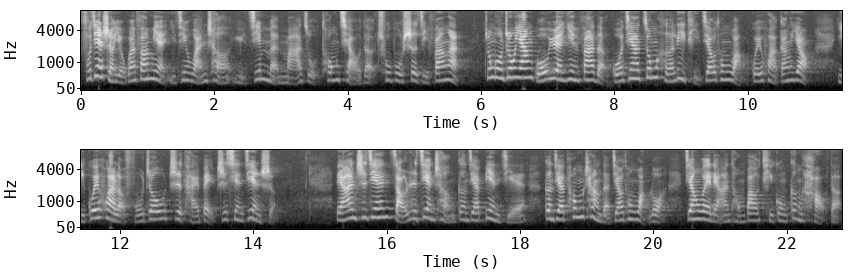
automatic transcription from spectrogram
福建省有关方面已经完成与金门、马祖通桥的初步设计方案。中共中央、国务院印发的《国家综合立体交通网规划纲要》已规划了福州至台北支线建设。两岸之间早日建成更加便捷更加通畅的交通网络将为两岸同胞提供更好的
